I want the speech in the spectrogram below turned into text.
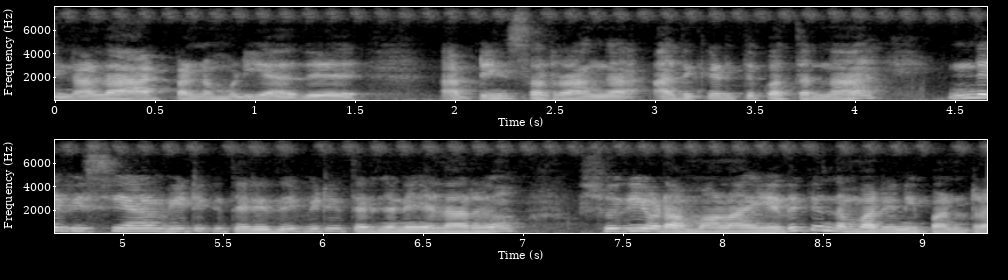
என்னால் ஆட் பண்ண முடியாது. அப்படின்னு சொல்கிறாங்க அதுக்கடுத்து பார்த்தோன்னா இந்த விஷயம் வீட்டுக்கு தெரியுது. வீட்டுக்கு தெரிஞ்சோடனே எல்லாரும் ஸ்ருதியோட அம்மாலாம் எதுக்கு இந்த மாதிரி நீ பண்ணுற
